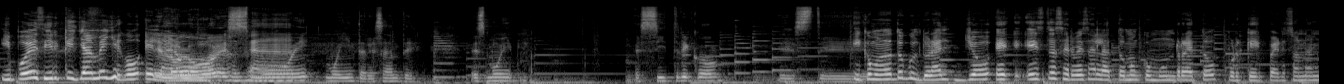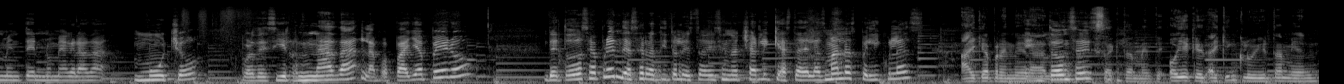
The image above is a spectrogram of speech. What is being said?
Y puedo decir que ya me llegó el, El aroma. olor o es sea, muy, muy interesante. Es muy. Es cítrico. Este. Y como dato cultural, yo eh, esta cerveza la tomo como un reto porque personalmente no me agrada mucho, por decir nada, la papaya, pero de todo se aprende. Hace ratito le estaba diciendo a Charlie que hasta de las malas películas Hay que aprender algo, Entonces- Exactamente. Oye, que hay que incluir también.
